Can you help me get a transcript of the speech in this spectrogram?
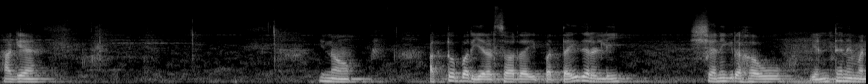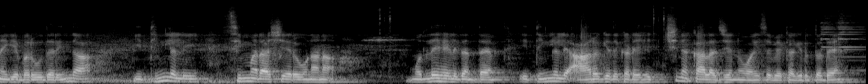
ಹಾಗೆ ಇನ್ನು ಅಕ್ಟೋಬರ್ ಎರಡು ಸಾವಿರದ ಇಪ್ಪತ್ತೈದರಲ್ಲಿ ಶನಿಗ್ರಹವು ಎಂಟನೇ ಮನೆಗೆ ಬರುವುದರಿಂದ ಈ ತಿಂಗಳಲ್ಲಿ ಸಿಂಹರಾಶಿಯರು ನಾನು ಮೊದಲೇ ಹೇಳಿದಂತೆ ಈ ತಿಂಗಳಲ್ಲಿ ಆರೋಗ್ಯದ ಕಡೆ ಹೆಚ್ಚಿನ ಕಾಳಜಿಯನ್ನು ವಹಿಸಬೇಕಾಗಿರುತ್ತದೆ.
